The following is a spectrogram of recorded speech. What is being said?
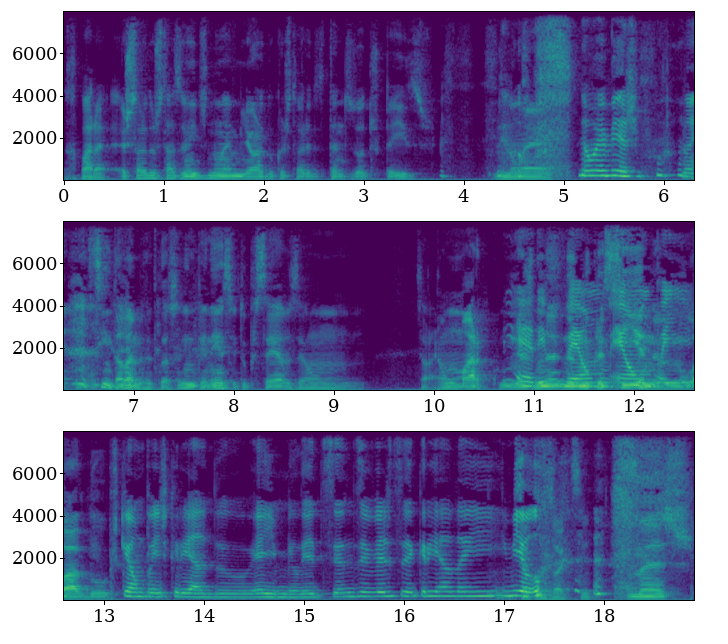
Repara, a história dos Estados Unidos não é melhor do que a história de tantos outros países. Não é. Não é mesmo? não é- sim, está bem, mas a Declaração de Independência, tu percebes, é um. lá, é um marco É, mesmo na, dif- na é um- democracia, é um no, país- no lado. Porque é um país criado em 1800 em vez de ser criado em 1000. século XVIII, sim. Mas,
